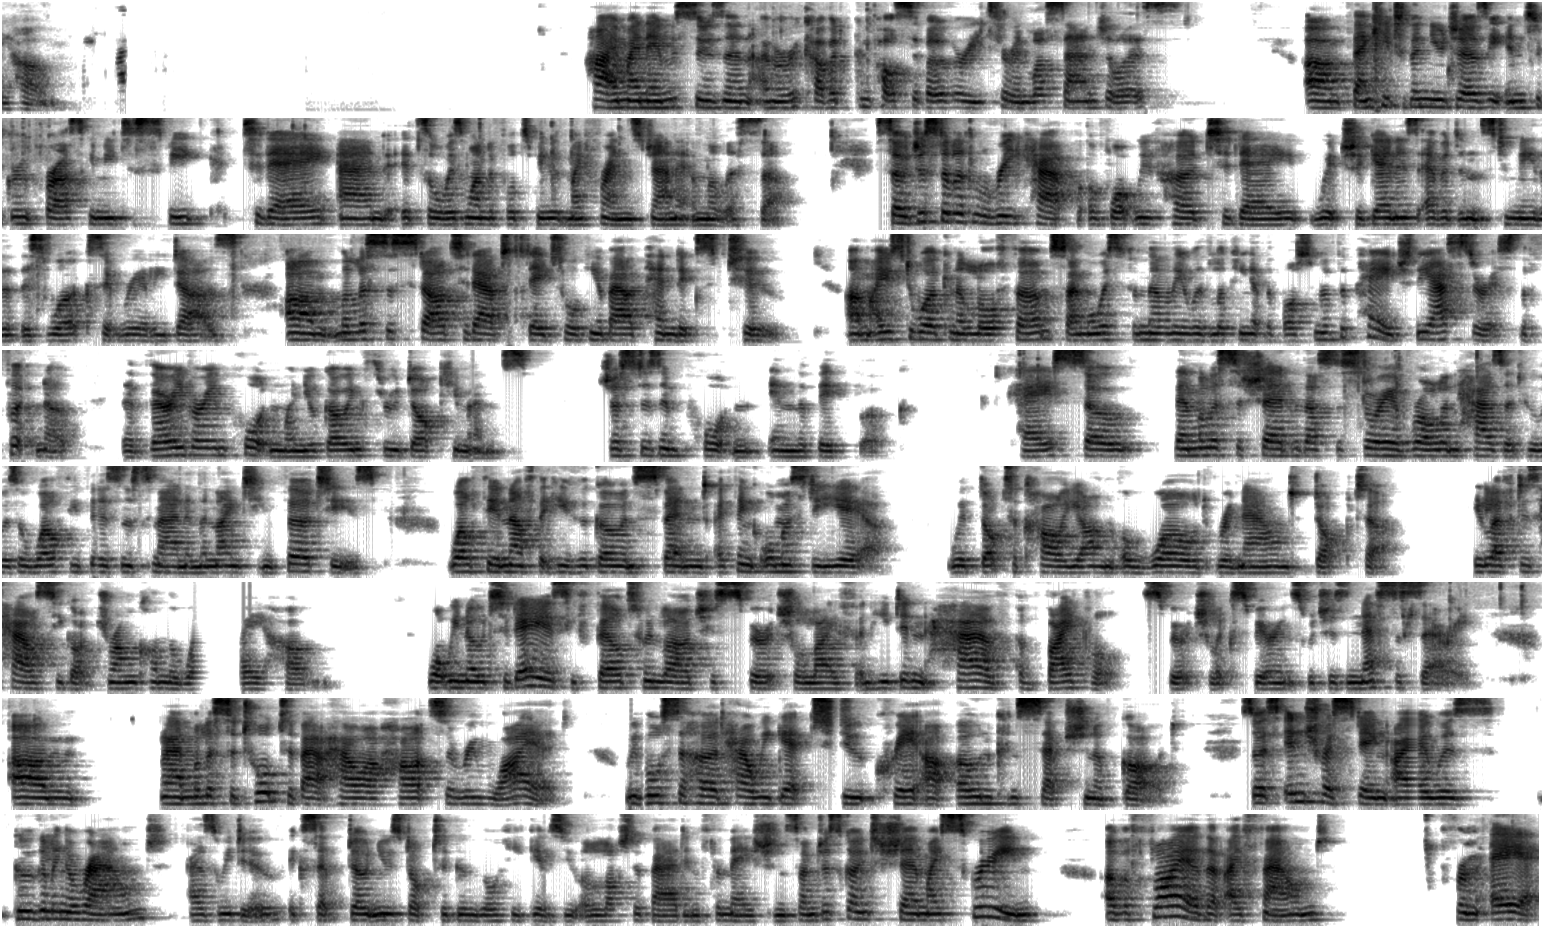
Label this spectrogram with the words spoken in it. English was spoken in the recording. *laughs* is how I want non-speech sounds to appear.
home. Hi, my name is Susan. I'm a recovered compulsive overeater in Los Angeles. Um, thank you to the New Jersey Intergroup for asking me to speak today, and it's always wonderful to be with my friends Janet and Melissa. So, just a little recap of what we've heard today, which again is evidence to me that this works, it really does. Um, Melissa started out today talking about Appendix 2. Um, I used to work in a law firm, so I'm always familiar with looking at the bottom of the page, the asterisk, the footnote. They're very, very important when you're going through documents, just as important in the big book. Okay, so then Melissa shared with us the story of Rowland Hazard, who was a wealthy businessman in the 1930s, wealthy enough that he could go and spend, I think, almost a year with Dr. Carl Jung, a world renowned doctor. He left his house, he got drunk on the way home. What we know today is he failed to enlarge his spiritual life and he didn't have a vital spiritual experience, which is necessary. Um, and Melissa talked about how our hearts are rewired. We've also heard how we get to create our own conception of God. So it's interesting. I was Googling around, as we do, except don't use Dr. Google. He gives you a lot of bad information. So I'm just going to share my screen of a flyer that I found from AA.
